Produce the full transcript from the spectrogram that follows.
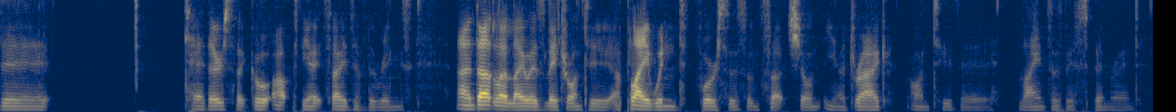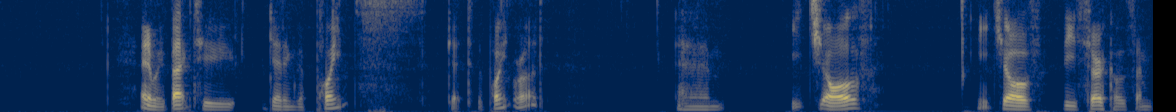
the tethers that go up the outsides of the rings. And that'll allow us later on to apply wind forces and such on, you know, drag onto the lines as they spin round. Anyway, back to getting the points. Get to the point rod um, each of each of these circles. I'm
